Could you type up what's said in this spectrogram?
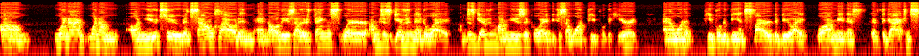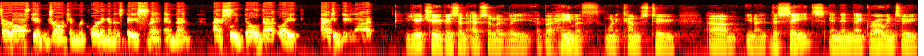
Um, when I when I'm on YouTube and SoundCloud and, and all these other things where I'm just giving it away. I'm just giving my music away because I want people to hear it and I wanted people to be inspired to be like, well, I mean, if if the guy can start off getting drunk and recording in his basement and then actually build that, like I can do that. YouTube is an absolutely a behemoth when it comes to um, you know the seeds and then they grow into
